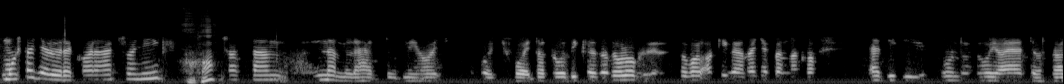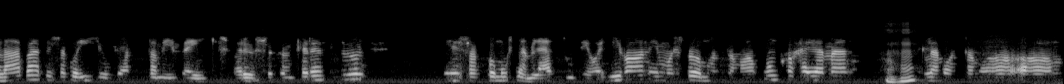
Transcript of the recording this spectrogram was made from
Most egyelőre karácsonyig, Aha. és aztán nem lehet tudni, hogy hogy folytatódik ez a dolog. Szóval akivel megyek, annak a eddigi gondozója eltörte a lábát, és akkor így ugrottam én be így ismerősökön keresztül, és akkor most nem lehet tudni, hogy mi van. Én most fölmondtam a munkahelyemen, uh-huh. lemondtam a, a,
